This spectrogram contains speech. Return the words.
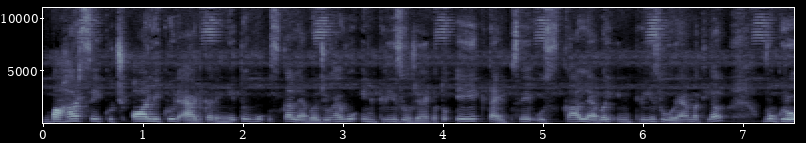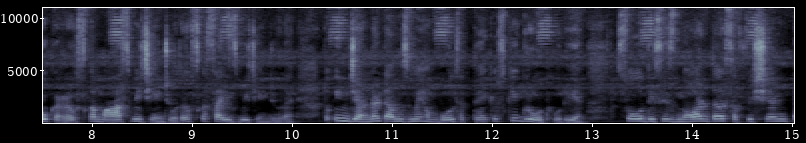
बाहर से कुछ और लिक्विड ऐड करेंगे तो वो उसका लेवल जो है वो इंक्रीज़ हो जाएगा। तो एक टाइप से उसका लेवल इंक्रीज़ हो रहा है मतलब वो ग्रो कर रहा है उसका मास भी चेंज हो रहा है उसका साइज़ भी चेंज हो रहा है। तो इन जनरल टर्म्स में हम बोल सकते हैं कि उसकी ग्रोथ हो रही है। So this is not the sufficient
